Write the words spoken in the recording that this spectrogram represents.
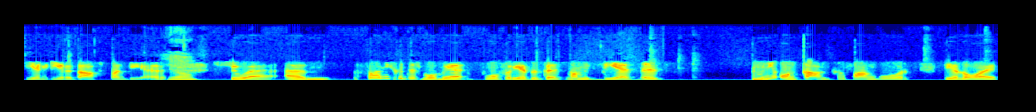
1 ure 'n dag spandeer. Ja. So, ehm um, van die goedes waarmee waarvoor jy bewus maar moet wees is moenie onkant gevang word deur daai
